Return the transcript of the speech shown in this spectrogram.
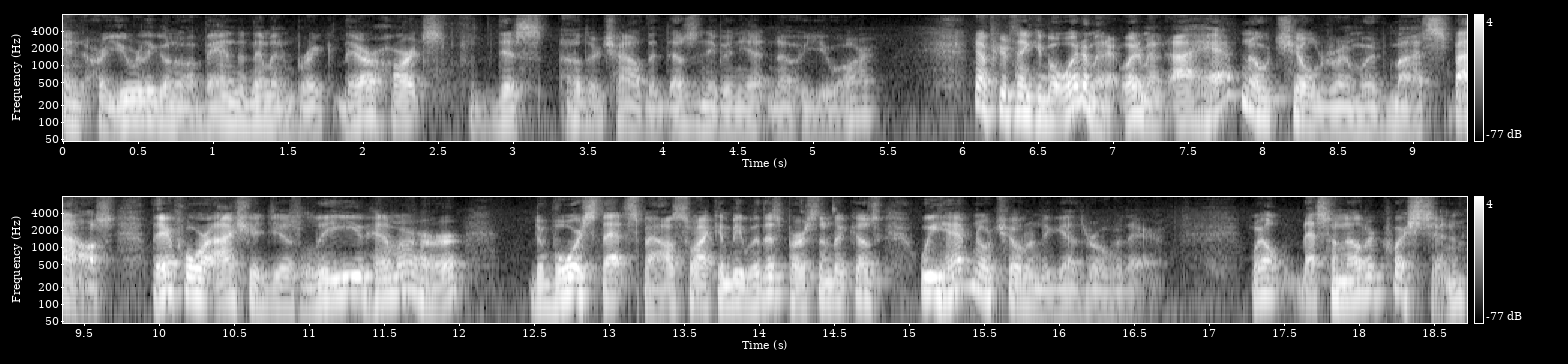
and are you really going to abandon them and break their hearts for this other child that doesn't even yet know who you are? Now, if you're thinking, but wait a minute, wait a minute, I have no children with my spouse, therefore I should just leave him or her, divorce that spouse so I can be with this person because we have no children together over there. Well, that's another question.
